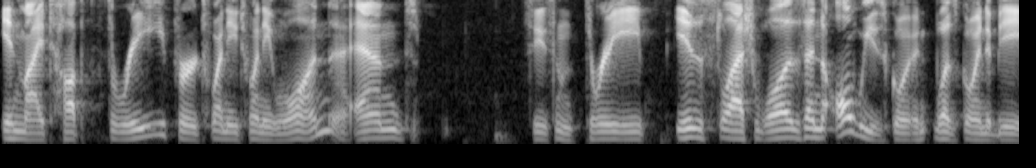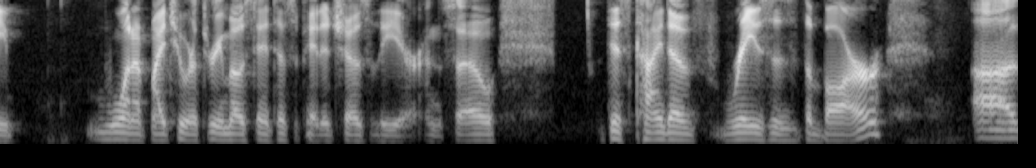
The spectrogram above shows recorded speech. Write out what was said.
in my top three for 2021, and season three is slash was and always going was going to be one of my two or three most anticipated shows of the year. And so this kind of raises the bar. Uh,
